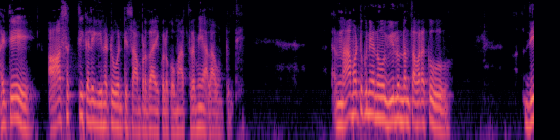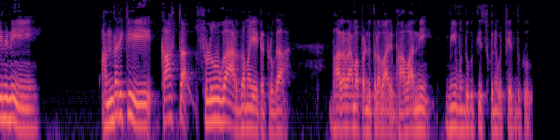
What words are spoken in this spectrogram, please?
అయితే ఆసక్తి కలిగినటువంటి సాంప్రదాయకులకు మాత్రమే అలా ఉంటుంది. నా మట్టుకు నేను వీలున్నంత వరకు దీనిని అందరికీ కాస్త సులువుగా అర్థమయ్యేటట్లుగా బాలరామ పండితుల వారి భావాన్ని మీ ముందుకు తీసుకుని వచ్చేందుకు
